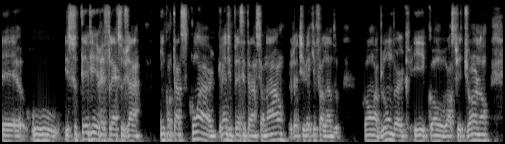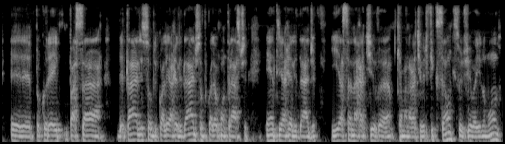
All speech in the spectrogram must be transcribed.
Eh, o, isso teve reflexo já em contatos com a grande imprensa internacional. Eu já tive aqui falando com a Bloomberg e com o Wall Street Journal. Eh, procurei passar detalhes sobre qual é a realidade, sobre qual é o contraste entre a realidade e essa narrativa, que é uma narrativa de ficção que surgiu aí no mundo,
